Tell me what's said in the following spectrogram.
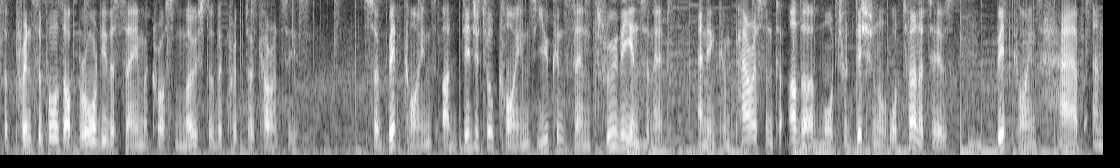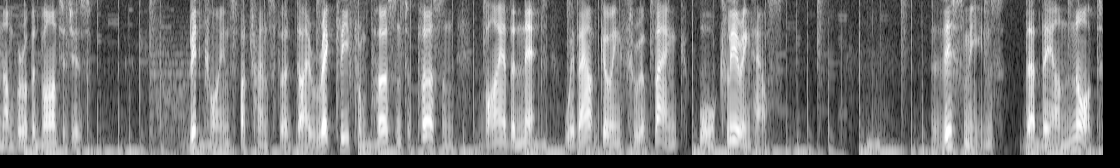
the principles are broadly the same across most of the cryptocurrencies. So bitcoins are digital coins you can send through the internet and in comparison to other more traditional alternatives, bitcoins have a number of advantages. Bitcoins are transferred directly from person to person via the net without going through a bank or clearinghouse. This means that they are not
